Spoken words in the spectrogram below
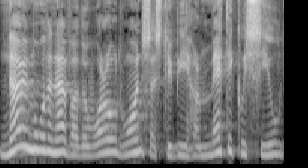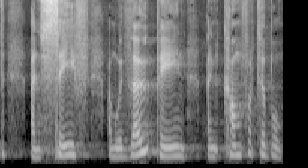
Now more than ever, the world wants us to be hermetically sealed and safe and without pain and comfortable.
